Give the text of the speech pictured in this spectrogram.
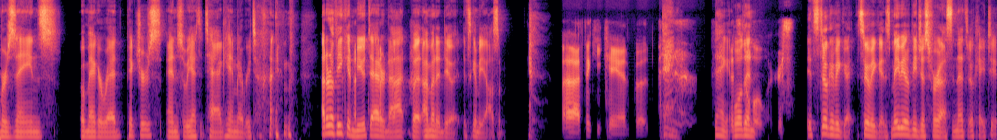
Merzane's Omega Red pictures, and so we have to tag him every time. I don't know if he can mute that or not, but I'm gonna do it. It's gonna be awesome. Uh, I think he can, but Dang it. Dang it. it's well then hilarious. it's still gonna be great. It's gonna be good. It's, maybe it'll be just for us, and that's okay too.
